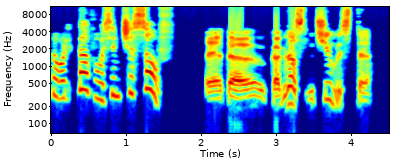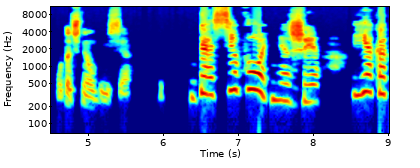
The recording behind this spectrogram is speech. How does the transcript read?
только восемь часов. Это когда случилось-то? уточнил Дуся. Да сегодня же. Я как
